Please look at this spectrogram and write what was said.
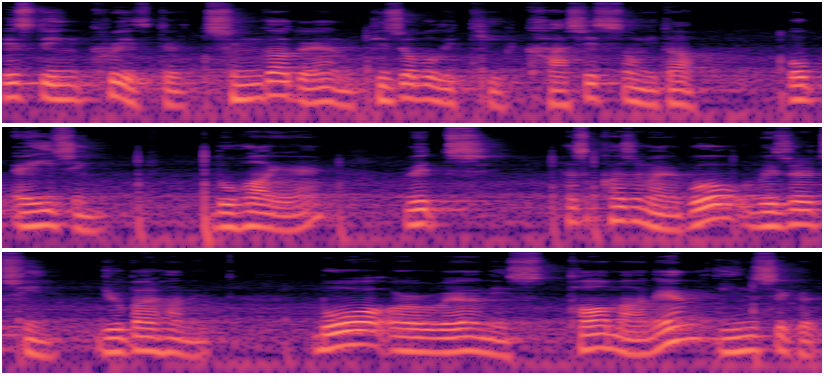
is the increased 증가된 visibility 가시성이다 of aging 노화에 which 해석하지 말고 result in 유발하는 more awareness 더 많은 인식을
